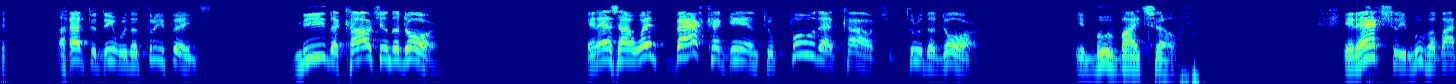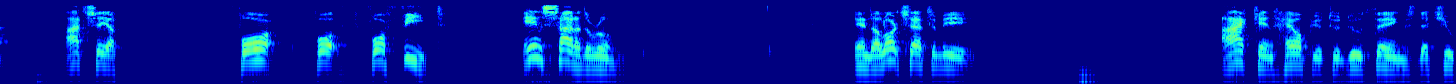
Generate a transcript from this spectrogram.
I had to deal with the three things. Me, the couch, and the door. And as I went back again to pull that couch through the door, it moved by itself. It actually moved about, I'd say, a four, four, four feet inside of the room. And the Lord said to me, I can help you to do things that you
